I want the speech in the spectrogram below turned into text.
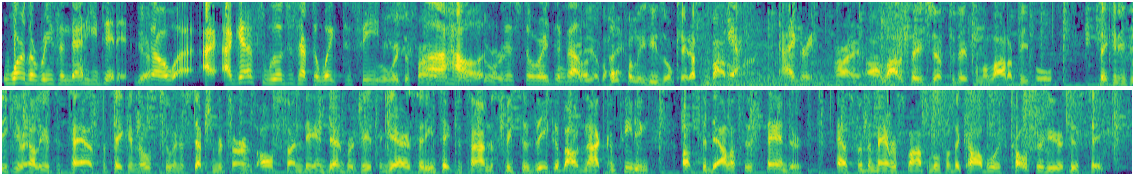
were the reason that he did it. Yeah. So uh, I, I, guess we'll just have to wait to see we'll wait to find uh, how story. this story develops. But hopefully he's okay. That's the bottom yeah, line. I agree. All right. Uh, a lot of takes yesterday from a lot of people taking Ezekiel Elliott to task for taking those two interception returns off Sunday in Denver. Jason Garrett said he'd take the time to speak to Zeke about not competing up to Dallas's standard. As for the man responsible for the Cowboys culture, here's his take.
